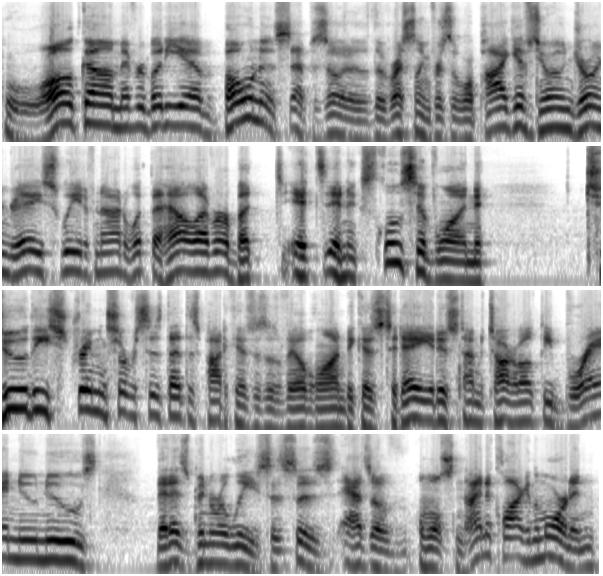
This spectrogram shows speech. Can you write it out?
Welcome, everybody, a bonus episode of the Wrestling vs. World podcast. You're enjoying today, sweet. If not, what the hell ever. But it's an exclusive one to the streaming services that this podcast is available on because today it is time to talk about the brand new news that has been released. This is as of almost 9 o'clock in the morning,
